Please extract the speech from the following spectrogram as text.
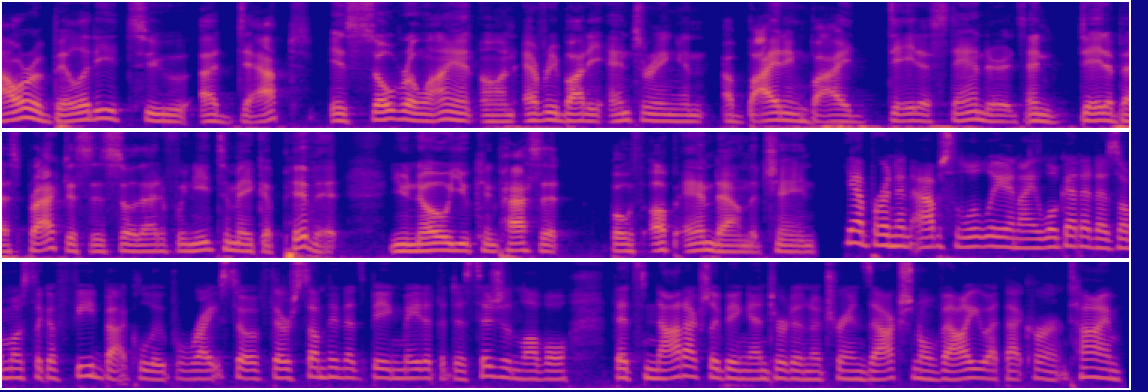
our ability to adapt is so reliant on everybody entering and abiding by data standards and data best practices so that if we need to make a pivot you know you can pass it both up and down the chain yeah, Brendan, absolutely. And I look at it as almost like a feedback loop, right? So if there's something that's being made at the decision level that's not actually being entered in a transactional value at that current time,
